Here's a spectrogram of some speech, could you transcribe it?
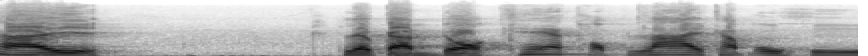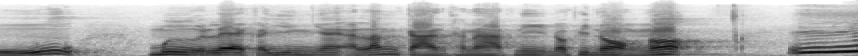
ชัย แล้วการดอกแค่ท็อปไลน์ครับ โอ้โหมือแรกก็ยิ่งใหญ่อลังการขนาดนี้เนาะพี่น้องเนาะอ๊ะ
